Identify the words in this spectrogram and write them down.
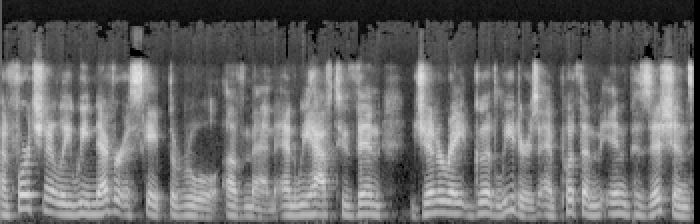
Unfortunately, we never escape the rule of men and we have to then generate good leaders and put them in positions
